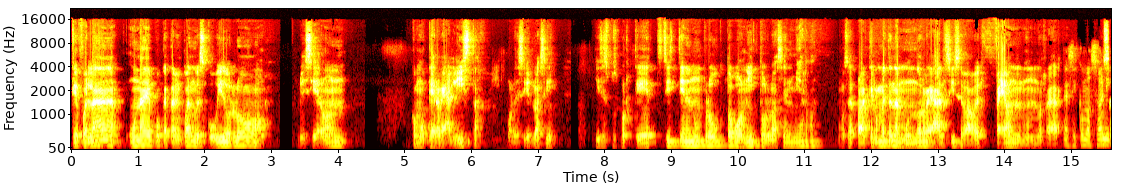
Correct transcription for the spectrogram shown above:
que fue la, una época también cuando Scooby-Doo lo, lo hicieron como que realista, por decirlo así. Y dices, pues, ¿por qué si tienen un producto bonito lo hacen mierda? O sea, ¿para qué lo meten al mundo real si se va a ver feo en el mundo real? Así como Sonic.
